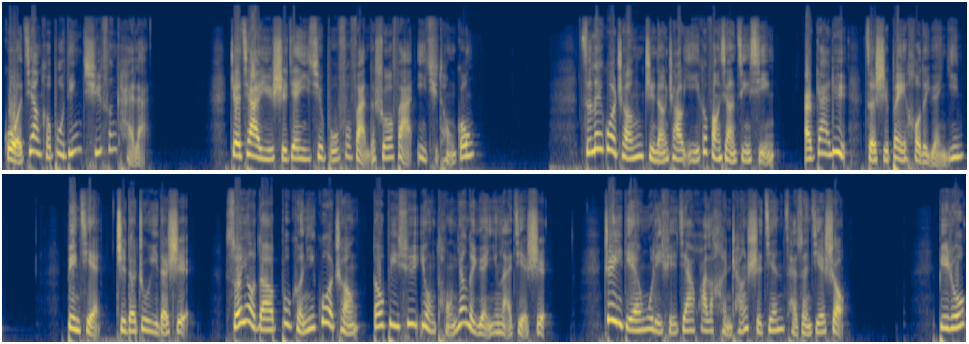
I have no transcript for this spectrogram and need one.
果酱和布丁区分开来。”这恰与“时间一去不复返”的说法异曲同工。此类过程只能朝一个方向进行，而概率则是背后的原因。并且值得注意的是，所有的不可逆过程都必须用同样的原因来解释。这一点，物理学家花了很长时间才算接受。比如，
